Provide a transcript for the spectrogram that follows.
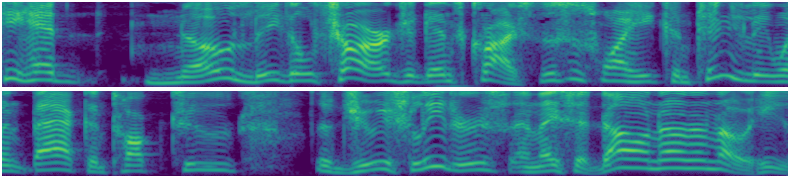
he had no legal charge against Christ. This is why he continually went back and talked to the Jewish leaders, and they said, "No, no, no, no. He,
